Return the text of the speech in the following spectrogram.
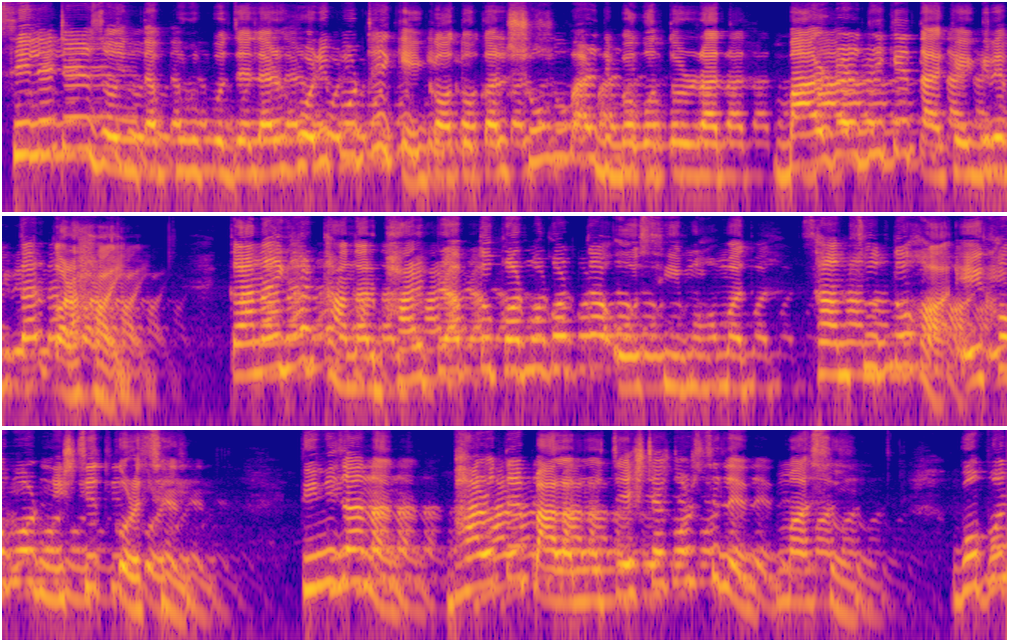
সিলেটের জৈন্তাপুর উপজেলার হরিপুর থেকে গতকাল সোমবার দিবাগত রাত বারোটার দিকে তাকে গ্রেপ্তার করা হয়। কানাইঘাট থানার ভারপ্রাপ্ত কর্মকর্তা ও সি মোহাম্মদ শামসুদ্দোহা এই খবর নিশ্চিত করেছেন। তিনি জানান, ভারতে পালানোর চেষ্টা করছিলেন মাসুম। গোপন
